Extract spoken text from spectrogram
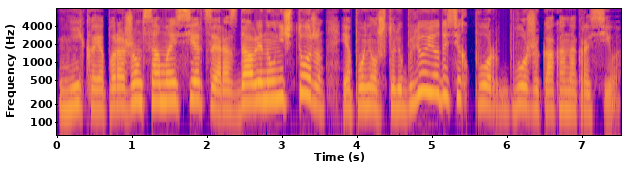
«Ника, я поражен в самое сердце, я раздавлен и уничтожен. Я понял, что люблю ее до сих пор. Боже, как она красива!»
